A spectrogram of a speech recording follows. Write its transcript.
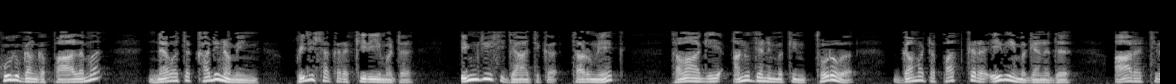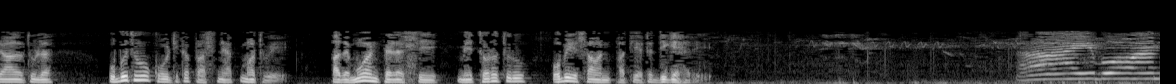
හුළු ගඟ පාලම නැවත කඩිනමින් පිළිසකර කිරීමට ඉංග්‍රීසි ජාතික තරුණයෙක් තමාගේ අනුදැනීමකින් තොරව ගමට පත් කර එවීම ගැනද ආරච්චිරාල තුල උබතෝ කෝටික ප්‍රශ්නයක් මතුවේ. අද මුවන් පැලස්සේ මේ තොරතුරු ඔබේ සවන්පතියට දිගහැරේ. ආයිබෝන්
